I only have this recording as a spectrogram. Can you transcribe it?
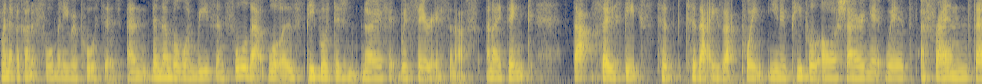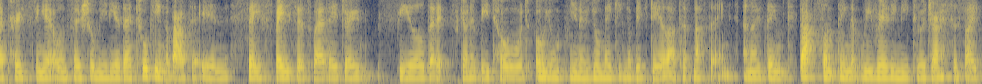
were never kind of formally reported. And the number one reason for that was people didn't know if it was serious enough. And I think that so speaks to to that exact point you know people are sharing it with a friend they're posting it on social media they're talking about it in safe spaces where they don't feel that it's going to be told oh you're you know you're making a big deal out of nothing. And i think that's something that we really need to address is like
